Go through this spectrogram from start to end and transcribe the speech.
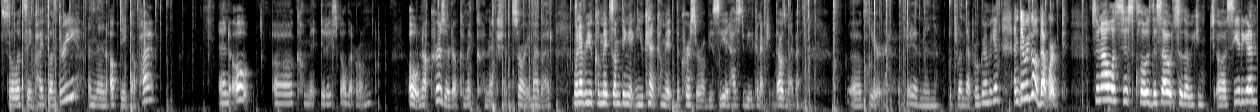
So let's say python 3 and then update.py. And oh, uh, commit, did I spell that wrong? Oh, not cursor. Commit connection. Sorry, my bad. Whenever you commit something, you can't commit the cursor, obviously. It has to be the connection. That was my bad. Uh, clear. Okay, and then let's run that program again. And there we go, that worked. So now let's just close this out so that we can uh, see it again.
